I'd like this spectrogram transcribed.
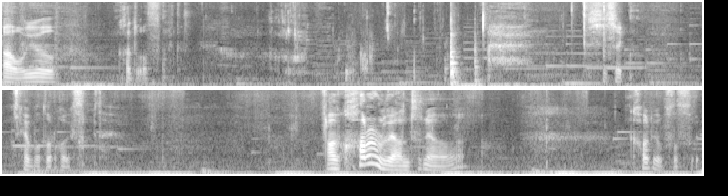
아, 우유 가져왔습니다. 시식 해보도록 하겠습니다. 아, 칼을 왜 안 주냐? 칼이 없었어요.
